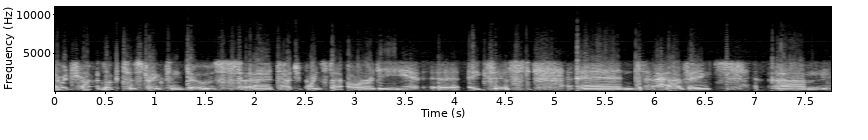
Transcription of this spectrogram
I would try, look to strengthen those uh, touch points that already uh, exist, and having um,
